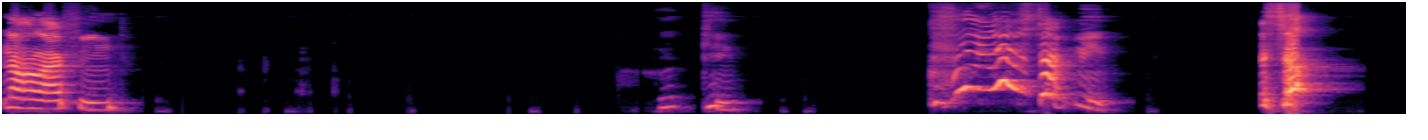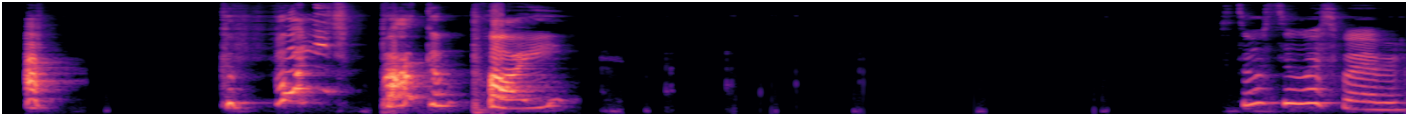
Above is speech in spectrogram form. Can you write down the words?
Not laughing. Okay. What does that mean? Is that a California's party? Still still last forever.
